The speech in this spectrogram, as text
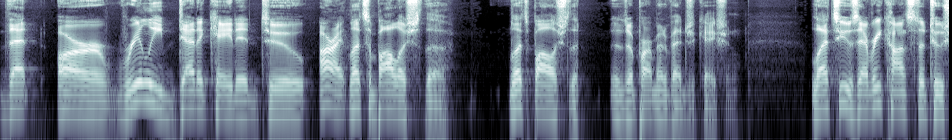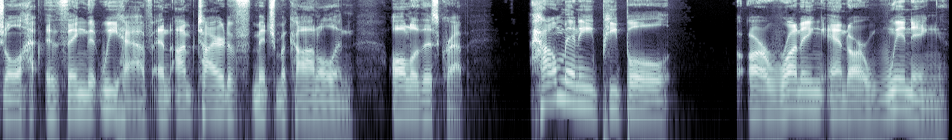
that are really dedicated to all right, let's abolish the, let's abolish the, the Department of Education. Let's use every constitutional thing that we have, and I'm tired of Mitch McConnell and all of this crap. How many people are running and are winning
